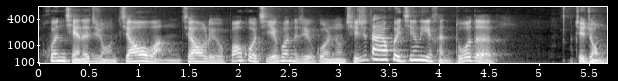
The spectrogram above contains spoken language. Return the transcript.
婚前的这种交往交流，包括结婚的这个过程中，其实大家会经历很多的这种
